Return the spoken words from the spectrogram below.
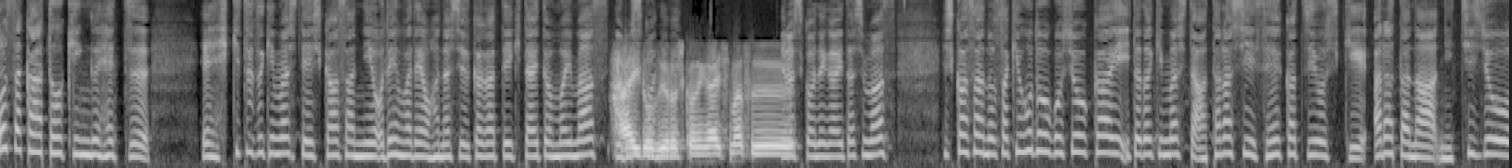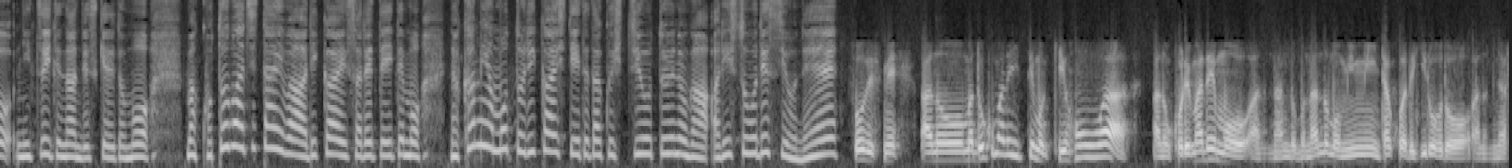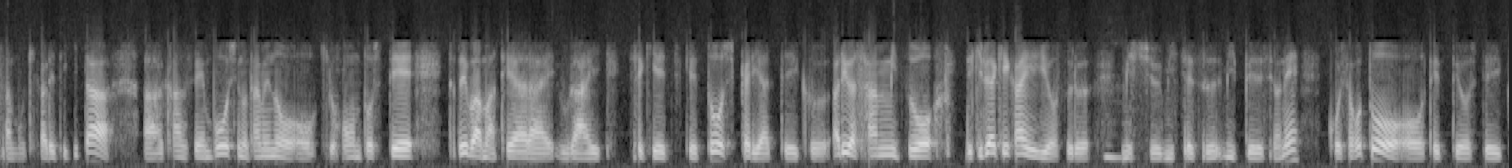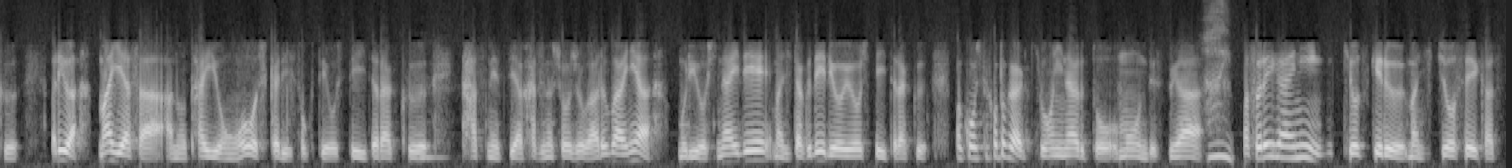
大阪トーキングヘッズ。えー、引き続きまして石川さんにお電話でお話伺っていきたいと思います。はいどうぞよろしくお願いします。よろしくお願いいたします。石川さんの先ほどご紹介いただきました新しい生活様式新たな日常についてなんですけれども、まあ、言葉自体は理解されていても中身はもっと理解していただく必要というのがありそうですよね。そうですね。あの、まあ、どこまで言っても基本はあのこれまでもあの何度も何度も耳にタコができるほどあの皆さんも聞かれてきたあ感染防止のための基本として例えばまあ手洗い、うがい、咳エチケットをしっかりやっていくあるいは3密をできるだけ回避をする密集、密接、密閉ですよね。こうしたことを徹底をしていくあるいは毎朝あの体温をしっかり測定をしていただく、発熱や風邪の症状がある場合には無理をしないで、まあ、自宅で療養していただく、まあ、こうしたことが基本になると思うんですが、はい、まあ、それ以外に気をつける、まあ、日常生活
